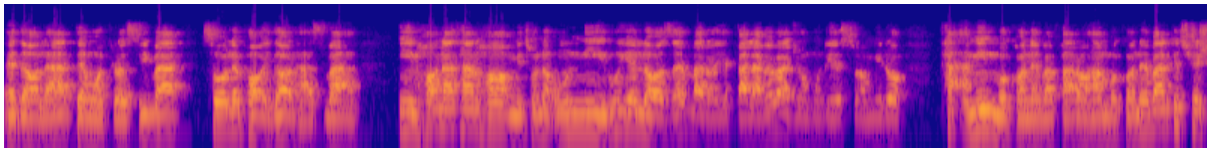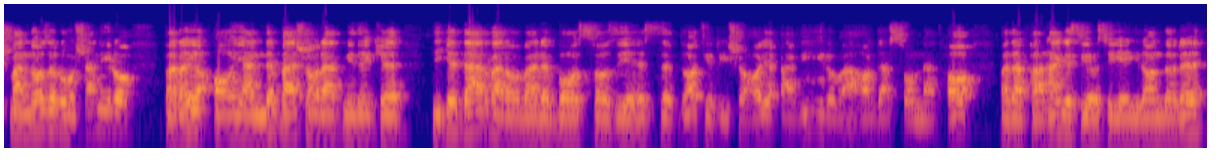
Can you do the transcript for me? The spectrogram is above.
عدالت دموکراسی و صلح پایدار هست و اینها نه تنها می‌تونه اون نیروی لازم برای غلبه بر جمهوری اسلامی رو تأمین بکنه و فراهم بکنه بلکه چشمانداز روشنی رو برای آینده بشارت میده که دیگه در برابر بازسازی استبدادی ریشه های قوی رو به حال در سنت ها و در فرهنگ سیاسی ایران داره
